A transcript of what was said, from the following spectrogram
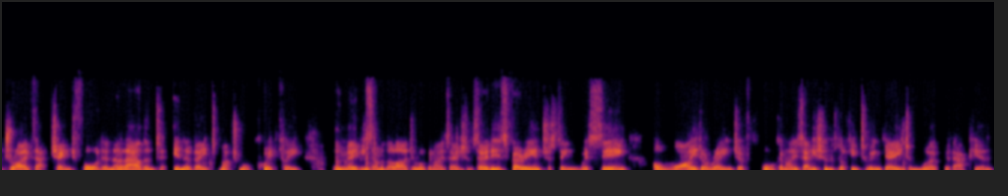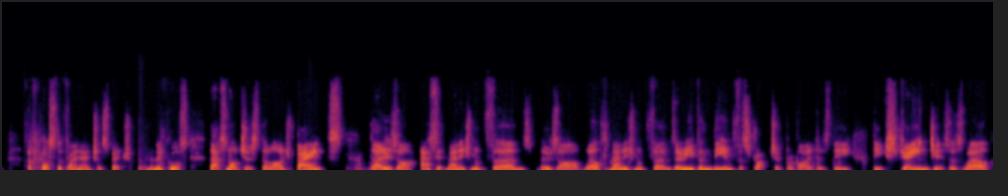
drive that change forward and allow them to innovate much more quickly than maybe some of the larger organizations. So it is very interesting. We're seeing a wider range of organizations looking to engage and work with Appian across the financial spectrum. And of course, that's not just the large banks, those are asset management firms, those are wealth management firms, they're even the infrastructure providers, the, the exchanges as well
